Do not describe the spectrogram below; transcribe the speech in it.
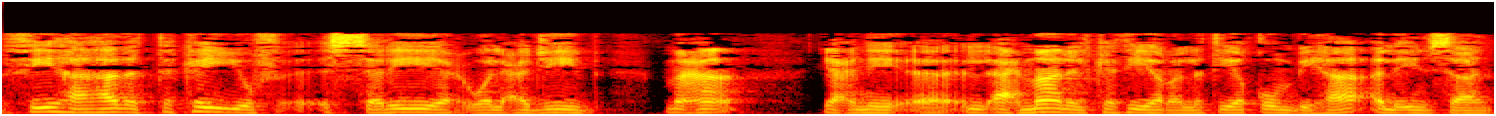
فيها هذا التكيف السريع والعجيب. مع يعني الأعمال الكثيرة التي يقوم بها الإنسان.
